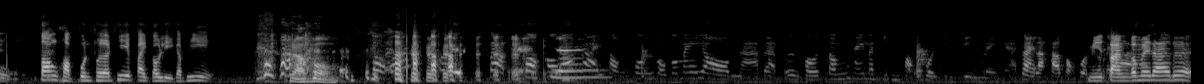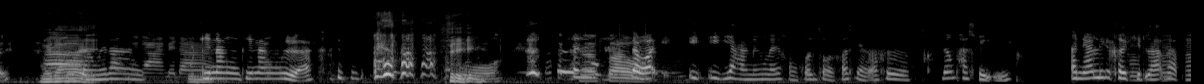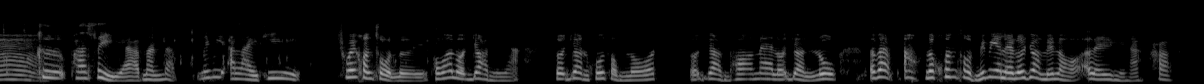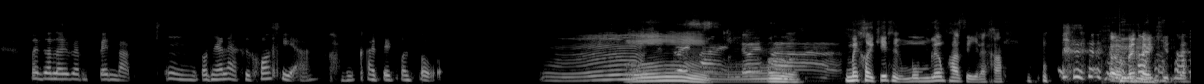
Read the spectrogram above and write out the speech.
ต้องขอบคุณเพิร์ทที่ไปเกาหลีกับพี่ ครับผม บอกว่าแบบบอกเขาว่าจ่ายสองคนเขาก็ไม่ยอมนะ แบบเออเขาต้องให้มากินสองคนจริงๆอะไรเงี้ยจ่ายราคาสองคนมีตังค์ก็ไม่ได้ด้วย ไม่ได้ไม่ได้ ไม่ได้ไม่ได้คุณ ที่นั่งที่นั่งเหลือ จริง โอ้น่าเศร้าแต่ว่าอีกอีกอย่างหนึ่งเลยของคนโสดข้อเสียก็คือ เรื่องภาษี อันเนี้ยลิเคยคิดแล้วแบบอืมคือภาษีอะมันแบบไม่มีอะไรที่ช่วยคนโสดเลย เพราะว่าลดหย่อนเนี้ยลดหย่อนคู่สมรสลดหย่อนพ่อแม่ลดหย่อนลูก แล้วแบบอ้าวแล้วคนโสดไม่มีอะไรลดหย่อนเลยเหรออะไรอย่างเงี้ยค่ะ มันจะเลยแบบเป็นแบบ อืมตรงเนี้ยแหละคือข้อเสียของการเป็นคนโสด อือืมมด้วยค่ะด้วยเออค่ะไม่เคยคิดถึงมุมเรื่องภาษีเลยครับ เออไม่เคยคิดเลย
